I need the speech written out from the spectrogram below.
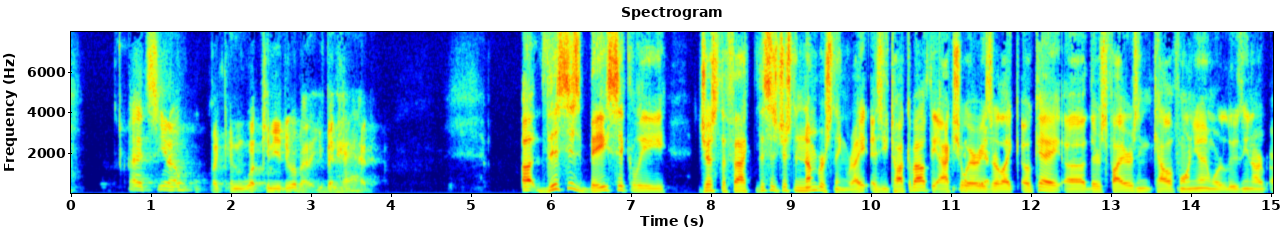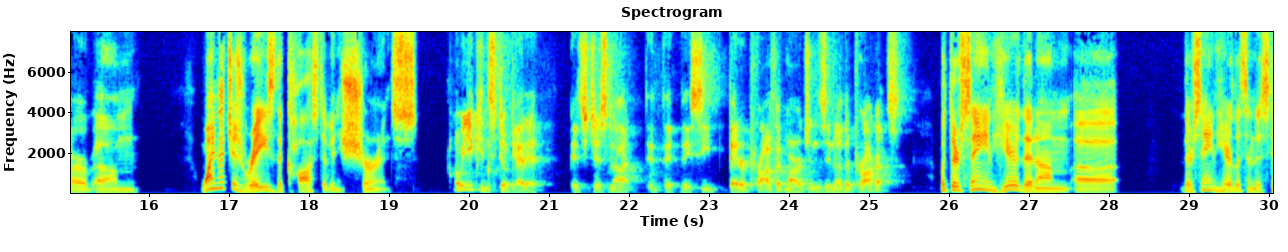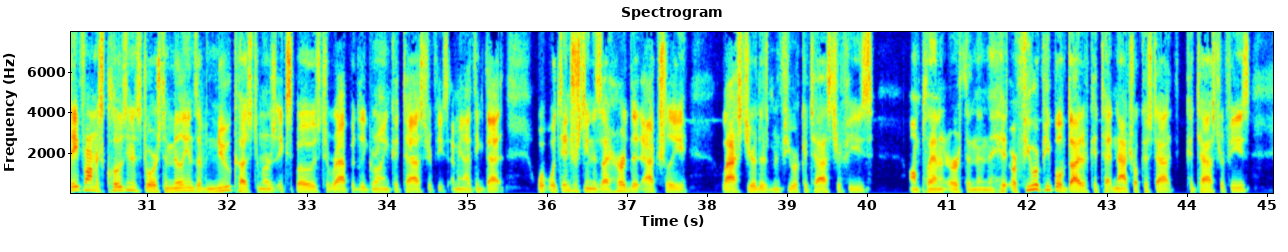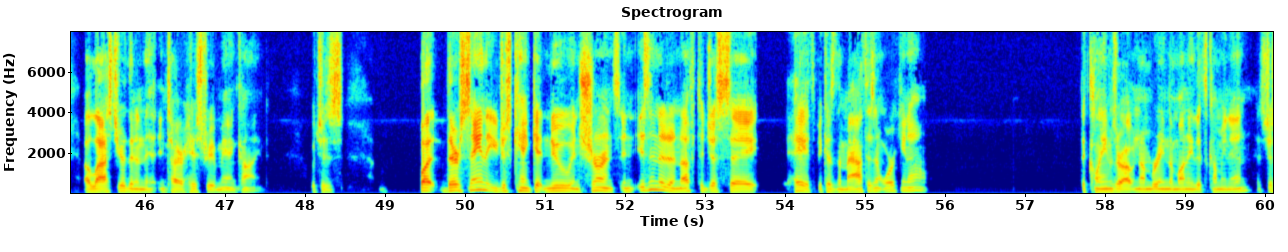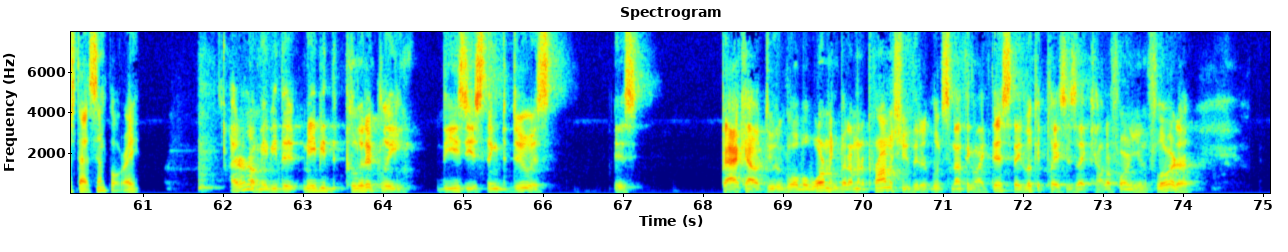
It's you know like, and what can you do about it? You've been had. Uh, this is basically just the fact. This is just a numbers thing, right? As you talk about, the actuaries yeah, yeah. are like, okay, uh, there's fires in California, and we're losing our our. Um, why not just raise the cost of insurance? Oh, you can still get it. It's just not. They, they see better profit margins in other products. But they're saying here that um uh they're saying here, listen to this. State Farm is closing its doors to millions of new customers exposed to rapidly growing catastrophes. I mean, I think that what, what's interesting is I heard that actually last year there's been fewer catastrophes on planet Earth than in the hit, or fewer people have died of natural cata- catastrophes uh, last year than in the entire history of mankind, which is but they're saying that you just can't get new insurance. And isn't it enough to just say, hey, it's because the math isn't working out? The claims are outnumbering the money that's coming in. It's just that simple, right? I don't know. Maybe the maybe the, politically the easiest thing to do is is back out due to global warming. But I'm going to promise you that it looks nothing like this. They look at places like California and Florida,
